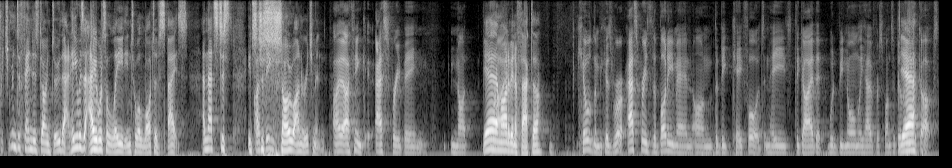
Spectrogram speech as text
Richmond defenders don't do that. He was able to lead into a lot of space. And that's just it's I just think- so un-Richmond. I, I think Astbury being not Yeah, it might have been a factor. killed them because Astbury's the body man on the big key forwards, and he's the guy that would be normally have responsibility Yeah. for Cox.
